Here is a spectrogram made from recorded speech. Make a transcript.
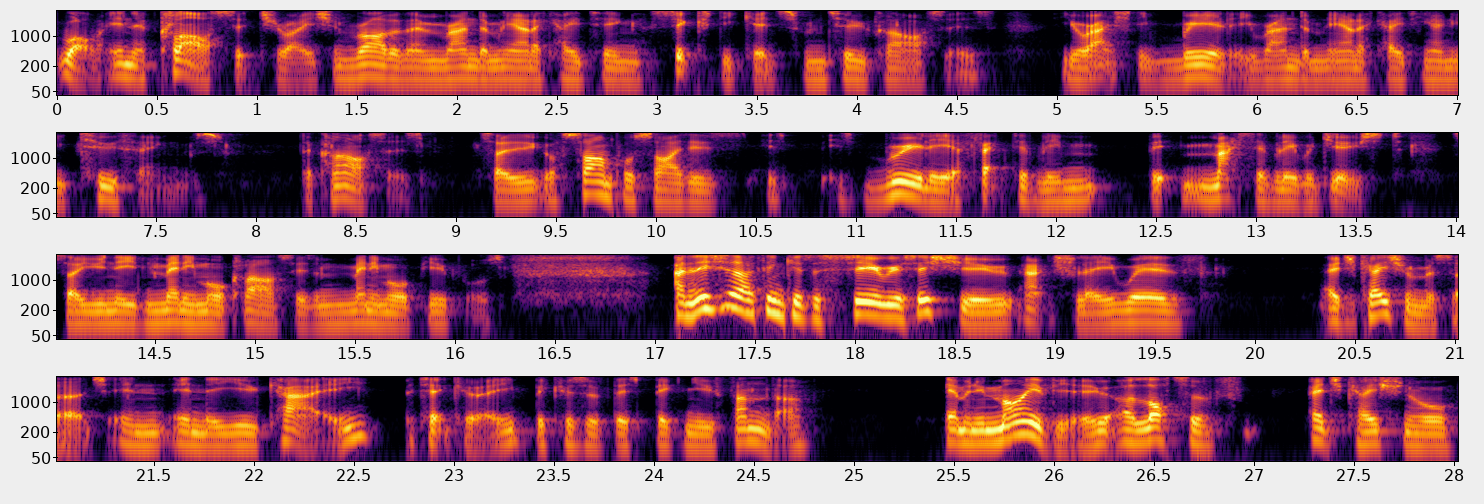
well, in a class situation, rather than randomly allocating 60 kids from two classes, you're actually really randomly allocating only two things, the classes. So your sample size is is, is really effectively massively reduced. So you need many more classes and many more pupils. And this, is, I think, is a serious issue actually with education research in, in the UK, particularly because of this big new funder. I mean, in my view, a lot of educational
